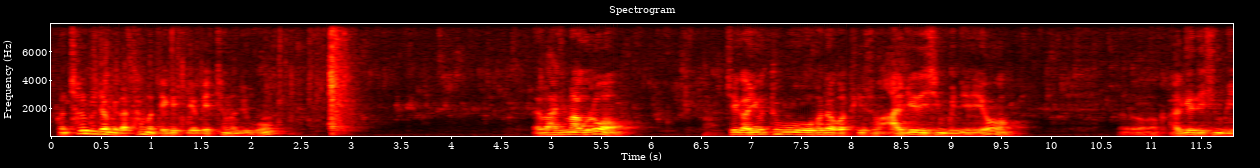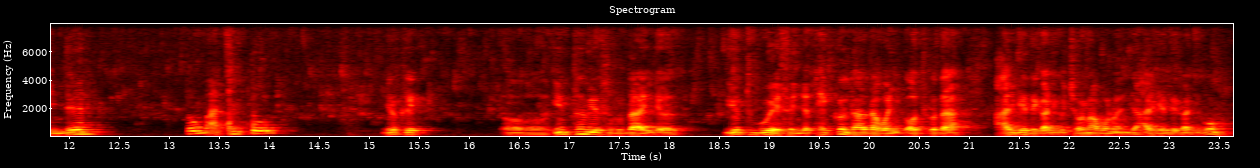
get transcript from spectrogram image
그건 철물점에 가 사면 되겠지요. 몇천 원 주고. 네, 마지막으로 제가 유튜브 하다가 어떻게 해서 알게 되신 분이에요. 어, 알게 되신 분인데 또 마침 또 이렇게 어, 인터넷으로 다 이제 유튜브에서 이제 댓글 달다 보니까 어떻게 다 알게 돼가지고 전화번호 이제 알게 돼가지고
